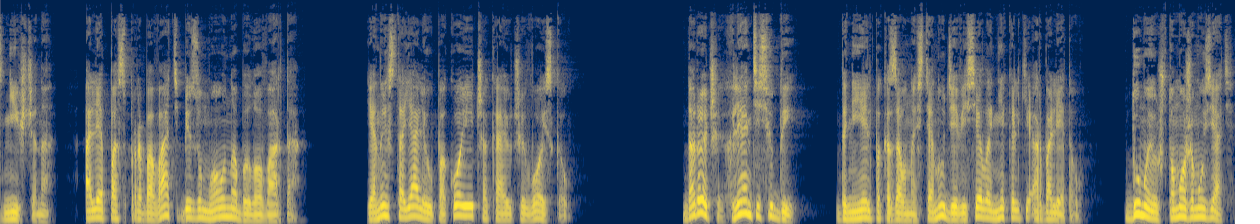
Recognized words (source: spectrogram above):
знішчана але паспрабаваць безумоўна было варта яны стаялі ў пакоі чакаючы войскаў. Дарэчы гляньце сюды даніэль паказаў на сцяну дзе вісела некалькі арбалетаў. Думаю што можам узяць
